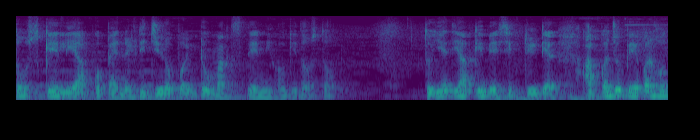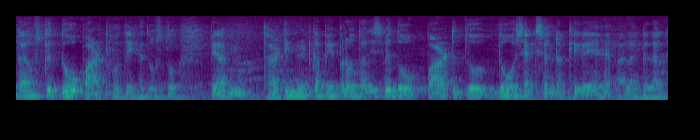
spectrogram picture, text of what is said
तो उसके लिए आपको penalty zero point two marks देनी होगी दोस्तों। तो ये थी आपकी बेसिक डिटेल आपका जो पेपर होता है, उसके दो पार्ट होते हैं दोस्तों. थर्टी मिनट का पेपर होता है, जिसमें दो पार्ट दो दो सेक्शन रखे गए हैं अलग अलग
